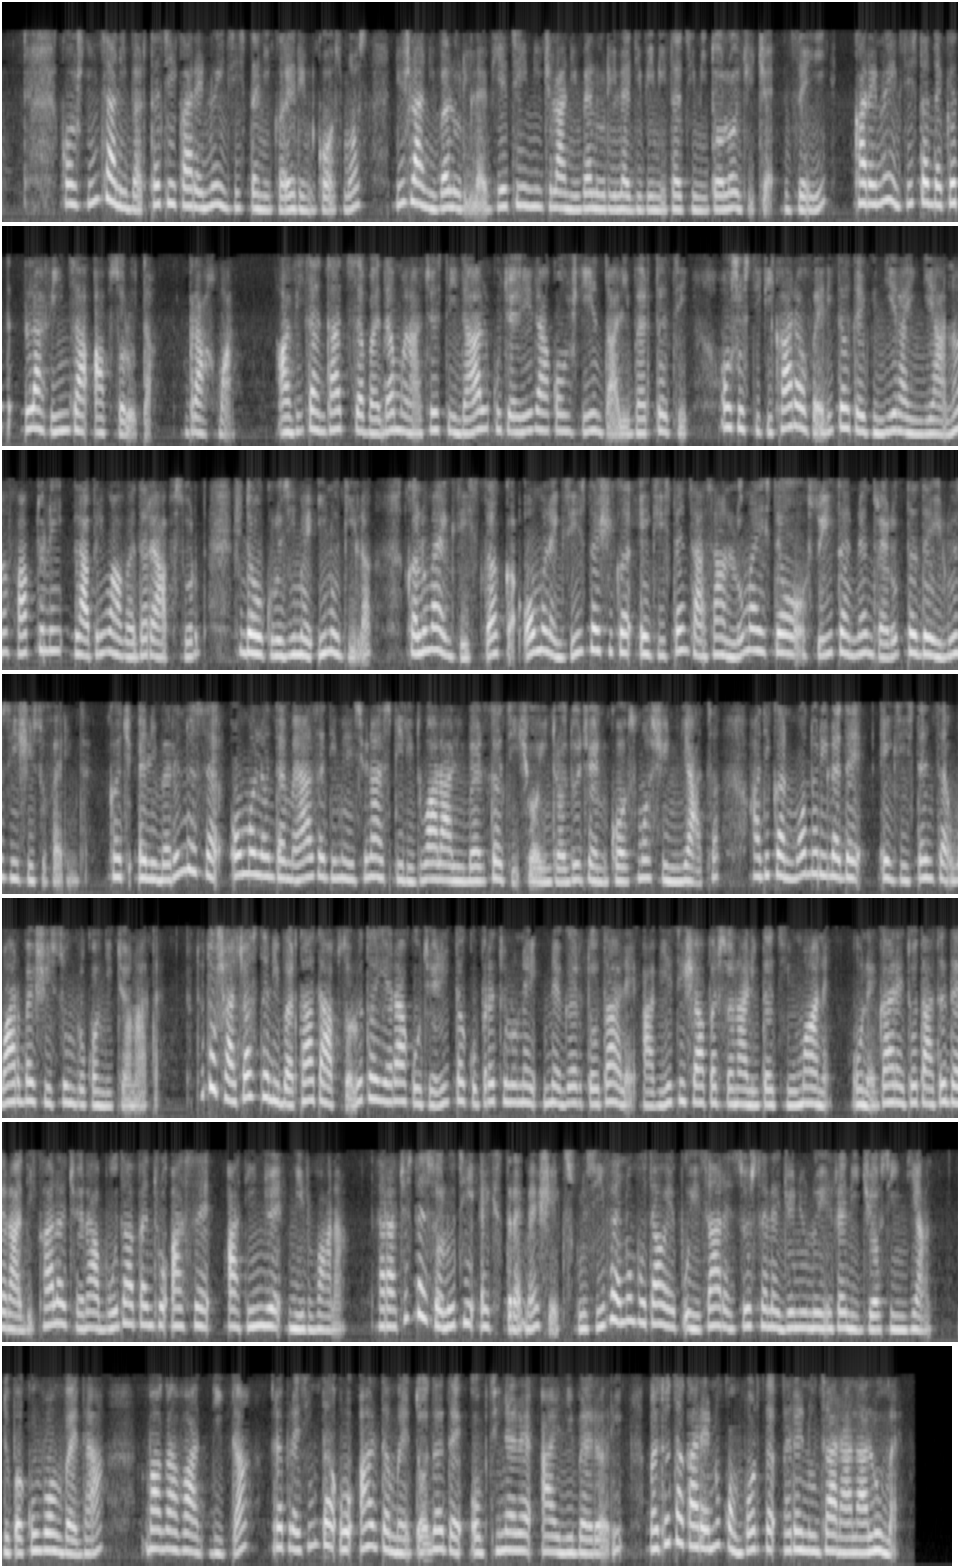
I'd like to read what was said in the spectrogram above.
Conștiința libertății care nu există nicăieri în cosmos, nici la nivelurile vieții, nici la nivelurile divinității mitologice, zei, care nu există decât la ființa absolută, Brahman. Am fi tentați să vedem în acest ideal cucerirea conștientă a libertății, o justificare oferită de gândirea indiană faptului, la prima vedere absurd și de o cruzime inutilă, că lumea există, că omul există și că existența sa în lume este o suită neîntreruptă de iluzii și suferințe. Căci, eliberându-se, omul întemeiază dimensiunea spirituală a libertății și o introduce în cosmos și în viață, adică în modurile de existență oarbe și sumbru condiționate. Totuși, această libertate absolută era cucerită cu prețul unei negări totale a vieții și a personalității umane, o negare tot atât de radicală ce era Buddha pentru a se atinge nirvana. Dar aceste soluții extreme și exclusive nu puteau epuiza resursele geniului religios indian. După cum vom vedea, Bhagavad Gita reprezintă o altă metodă de obținere a eliberării, metodă care nu comportă renunțarea la lume.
